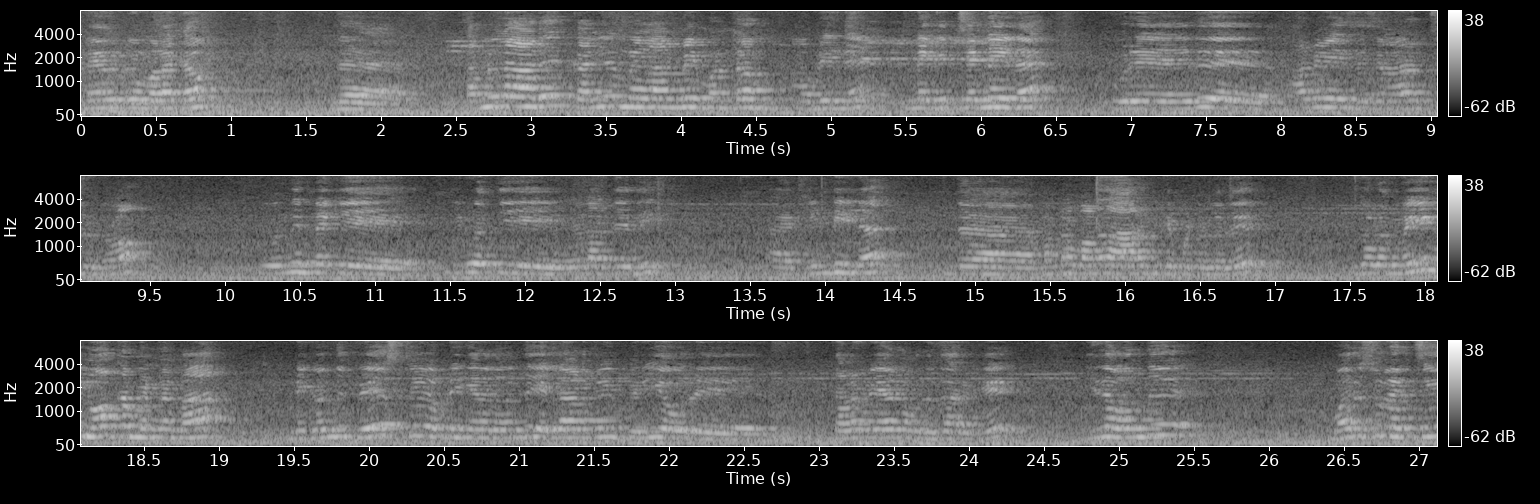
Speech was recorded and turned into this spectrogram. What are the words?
அனைவருக்கும் வணக்கம். இந்த தமிழ்நாடு கழிவு மேலாண்மை மன்றம் அப்படின்னு இன்னைக்கு சென்னையில் ஒரு இது ஆர்கனைசேஷன் ஆரம்பிச்சிருக்கிறோம் இது வந்து இன்னைக்கு இருபத்தி ஏழாம் தேதி கிண்டியில் இந்த மன்றமானது ஆரம்பிக்கப்பட்டுள்ளது. இதோட மெயின் நோக்கம் என்னென்னா இன்றைக்கி வந்து வேஸ்ட்டு அப்படிங்கிறது வந்து எல்லா இடத்துலையும் பெரிய ஒரு தலைவலியான ஒரு இதாக இருக்குது இதை வந்து மறுசுழற்சி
